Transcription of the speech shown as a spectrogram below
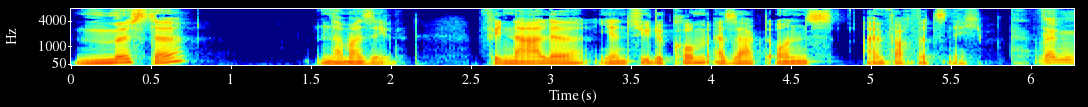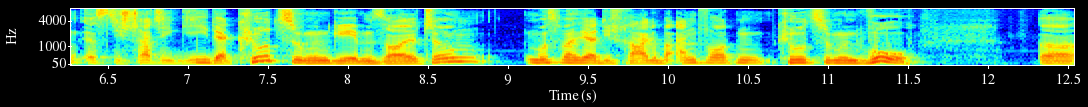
müsste. Na mal sehen. Finale Jens Südekum, er sagt uns, einfach wird's nicht. Wenn es die Strategie der Kürzungen geben sollte, muss man ja die Frage beantworten, Kürzungen wo? Äh,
